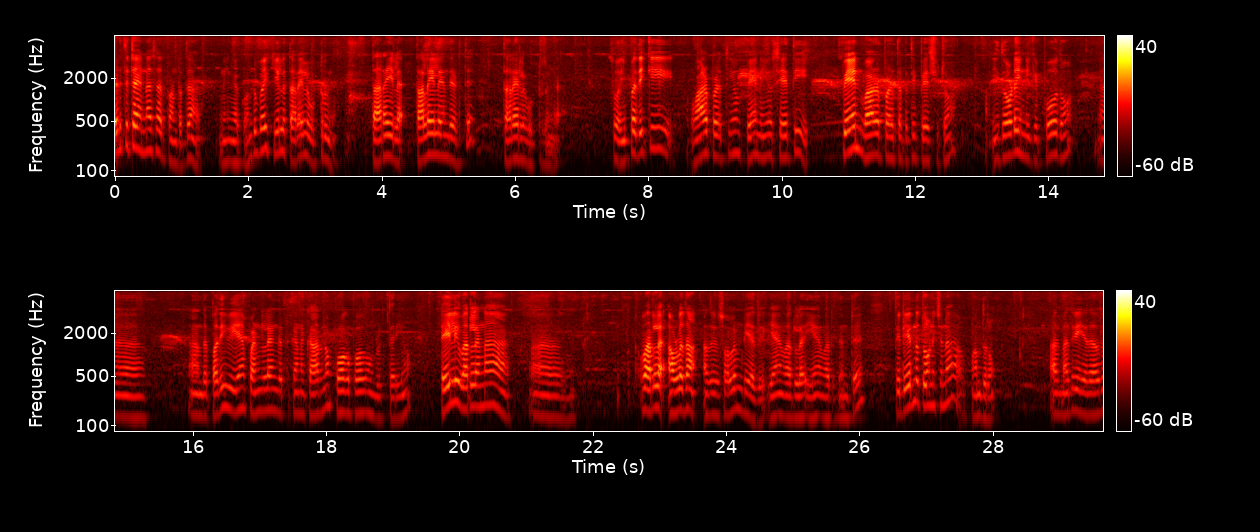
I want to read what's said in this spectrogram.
எடுத்துட்டால் என்ன சார் பண்ணுறது நீங்கள் கொண்டு போய் கீழே தரையில் விட்டுருங்க. தரையில் தலையிலேருந்து எடுத்து தரையில் விட்டுருங்க. ஸோ இப்போதைக்கு வாழைப்பழத்தையும் பேனையும் சேர்த்து பேன் வாழைப்பழத்தை பற்றி பேசிட்டோம். இதோடு இன்றைக்கி போதும். அந்த பதிவு ஏன் பண்ணலங்கிறதுக்கான காரணம் போக போக உங்களுக்கு தெரியும். டெய்லி வரலன்னா வரல அவ்வளோதான் அது சொல்ல முடியாது. ஏன் வரல ஏன் வருதுன்ட்டு திடீர்னு தோணுச்சுன்னா வந்துடும் அது மாதிரி ஏதாவது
